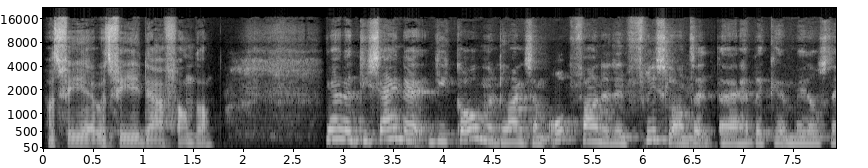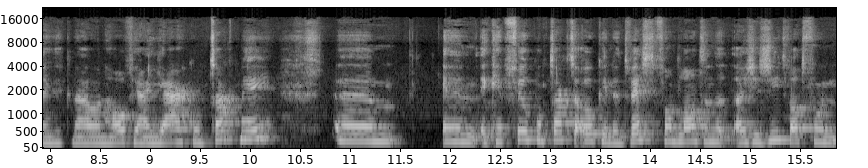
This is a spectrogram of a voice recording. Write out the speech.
Wat vind je, wat vind je daarvan dan? Ja, die, zijn er, die komen langzaam op. Founded in Friesland, daar uh, heb ik inmiddels denk ik nou een half jaar, een jaar contact mee. Um, en ik heb veel contacten ook in het westen van het land. En als je ziet wat, voor,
